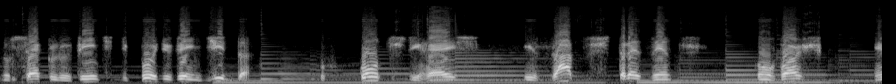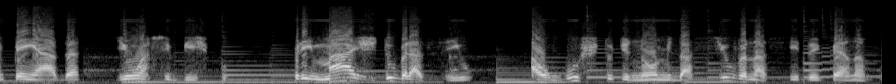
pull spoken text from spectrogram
no século XX, depois de vendida por contos de réis, exatos 300, com voz empenhada de um arcebispo primaz do Brasil, Augusto de nome da Silva, nascido em Pernambuco.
